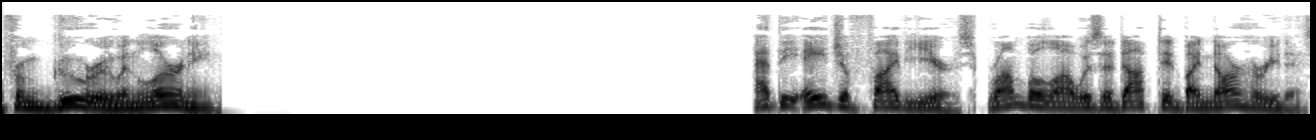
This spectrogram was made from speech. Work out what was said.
from guru and learning At the age of five years, Rambola was adopted by Narharidas,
